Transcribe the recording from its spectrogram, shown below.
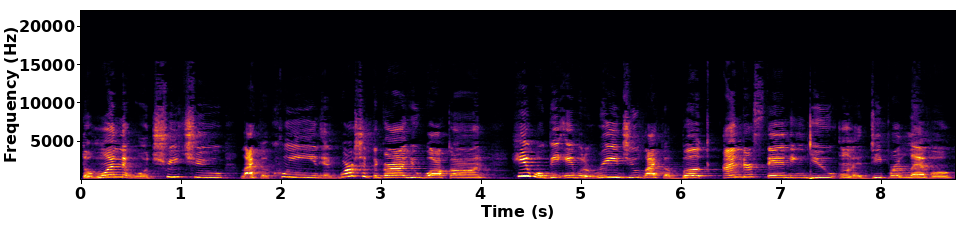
the one that will treat you like a queen and worship the ground you walk on. He will be able to read you like a book, understanding you on a deeper level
